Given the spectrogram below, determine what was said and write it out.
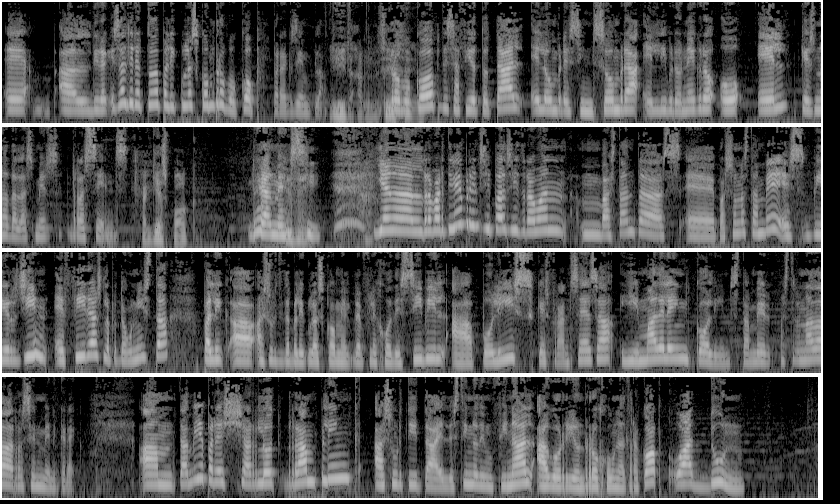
Eh, el, és el director de pel·lícules com Robocop, per exemple. I tant, sí, Robocop, Desafío Total, El hombre sin sombra, El libro negro o El, que és una de les més recents. sí. Aquí és poc. Realment sí. I en el repartiment principal s'hi troben mm, bastantes eh, persones també. És Virgin Efires, la protagonista. Ha, ha sortit a pel·lícules com El reflejo de Sibyl, a Police, que és francesa, i Madeleine Collins, també estrenada recentment, crec. Um, també apareix Charlotte Rampling, ha sortit a El destino de un final, a Gorrión Rojo un altre cop, o a Dune,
